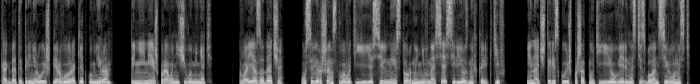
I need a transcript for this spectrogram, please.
«Когда ты тренируешь первую ракетку мира, ты не имеешь права ничего менять. Твоя задача — усовершенствовать ее сильные стороны, не внося серьезных корректив, иначе ты рискуешь пошатнуть ее уверенность и сбалансированность.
